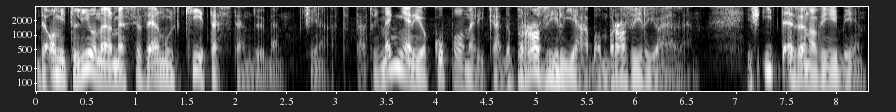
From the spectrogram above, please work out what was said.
De amit Lionel Messi az elmúlt két esztendőben csinált, tehát hogy megnyeri a Copa Amerikát Brazíliában, Brazília ellen, és itt ezen a VB-n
